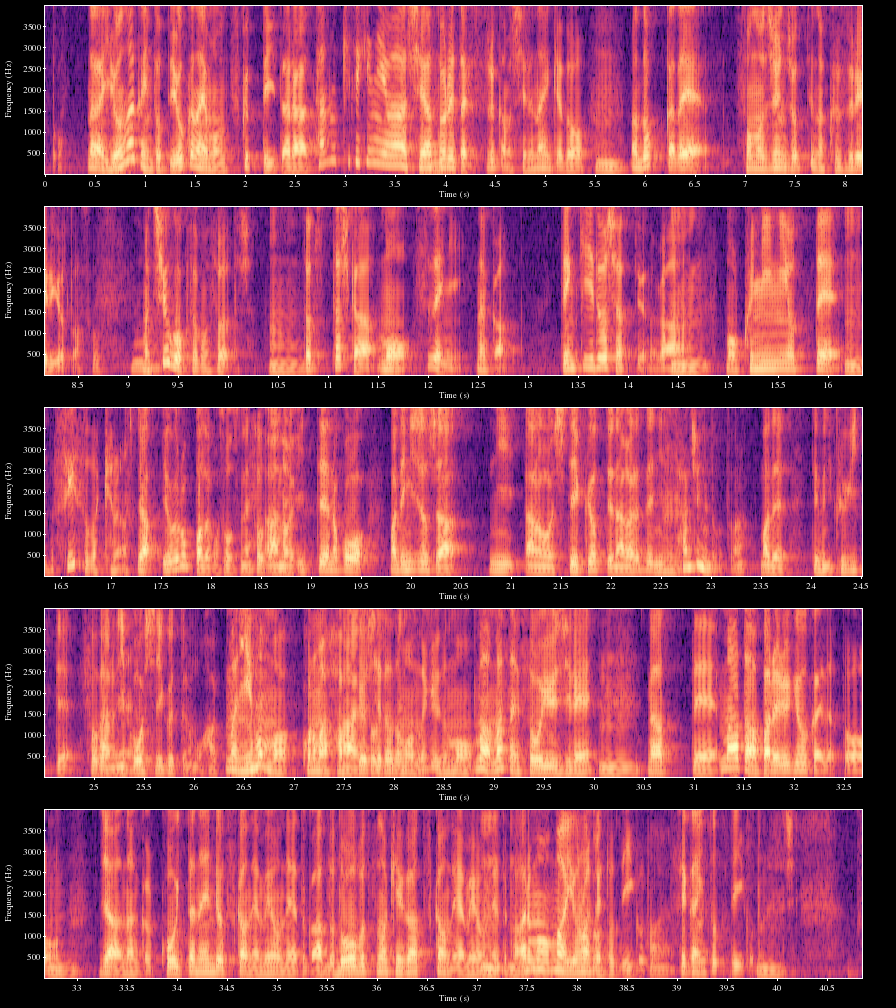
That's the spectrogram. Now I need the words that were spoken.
と。だから世の中にとって良くないものを作っていたら、短期的にはシェア取れたりするかもしれないけど、うん。まあどっかでその順序っていうのは崩れるよと。ね。まあ中国とかもそうだったじゃん。うん。た確かもうすでになんか電気自動車っていうのが、うん。もう国によって、うん。水素だっけな。いやヨーロッパとかそうですね。ね。あの一定のこう、まあ、電気自動車にあのしていくよっていう流れで2030年とかかな、までっていうふうに区切って、そうだよね。あの移行していくっていうのも発まあ表して、日本もこの前発表してたと思うんだけれども、まあまさにそういう事例うんがあって、まああとアパレル業界だと、うん。じゃあなんかこういった燃料使うのやめようねとか、あと動物の毛が使うのやめようねとか、うん。あれもまあ世の中にとっていいこと、はい。世界にとっていいことですし、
